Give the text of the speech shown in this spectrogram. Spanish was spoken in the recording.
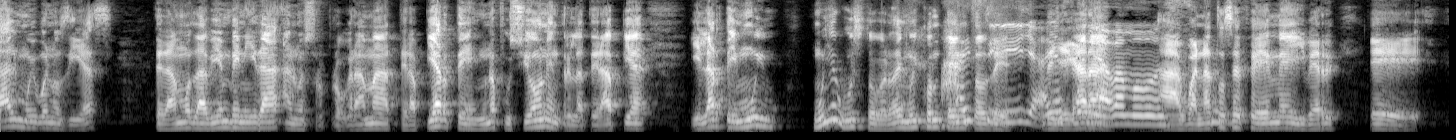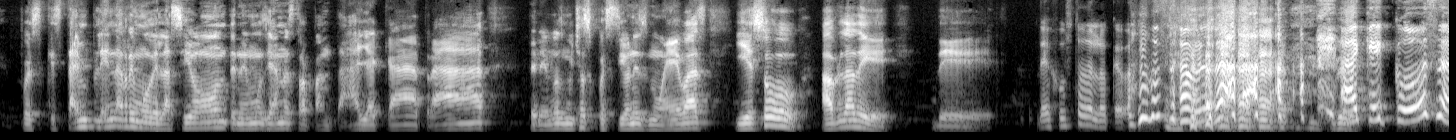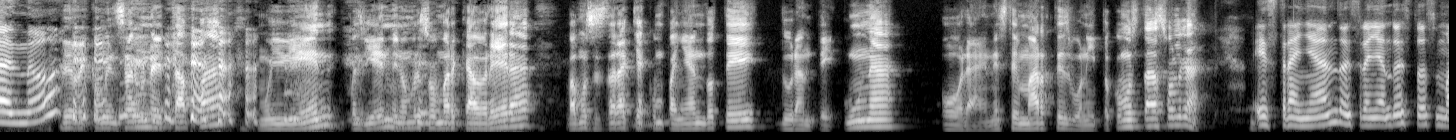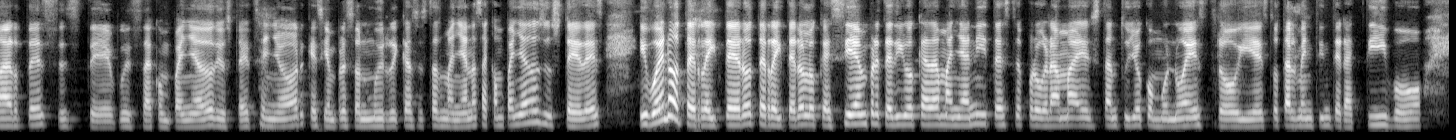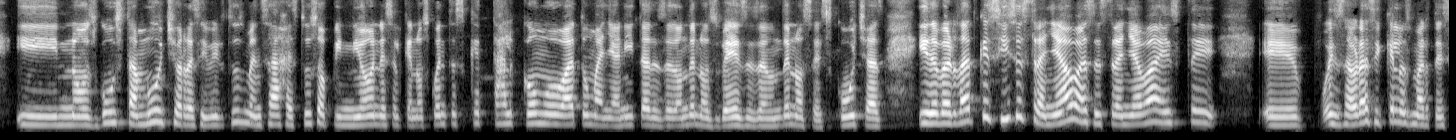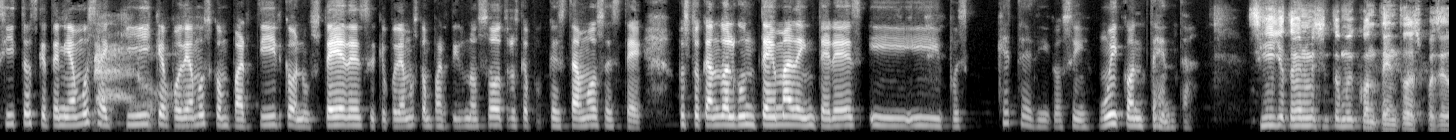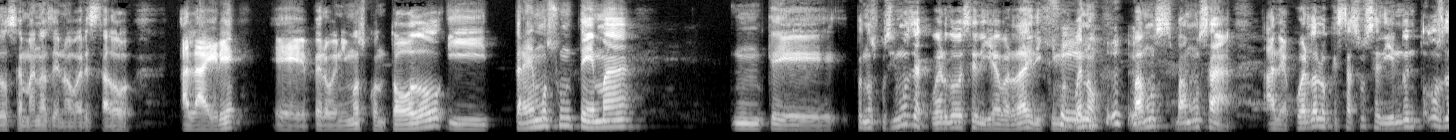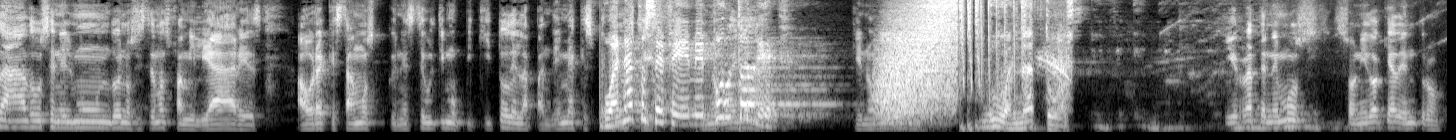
Tal? Muy buenos días. Te damos la bienvenida a nuestro programa Terapiarte, una fusión entre la terapia y el arte y muy, muy a gusto, ¿verdad? Y muy contentos Ay, de, sí, ya, de ya llegar a, a Guanatos FM y ver eh, pues que está en plena remodelación, tenemos ya nuestra pantalla acá atrás, tenemos muchas cuestiones nuevas y eso habla de... de De justo de lo que vamos a hablar. de- ¿A qué cosas, no? de recomenzar una etapa. Muy bien, pues bien, mi nombre es Omar Cabrera. Vamos a estar aquí acompañándote durante una hora en este martes bonito. ¿Cómo estás, Olga? Extrañando, extrañando estos martes, este, pues acompañado de usted, señor, que siempre son muy ricas estas mañanas, acompañados de ustedes. Y bueno, te reitero, te reitero lo que siempre te digo cada mañanita, este programa es tan tuyo como nuestro y es totalmente interactivo y nos gusta mucho recibir tus mensajes, tus opiniones, el que nos cuentes qué tal, cómo va tu mañanita, desde dónde nos ves, desde dónde nos escuchas. Y de verdad que sí se extrañaba, se extrañaba este, eh, pues ahora sí que los martesitos que teníamos aquí, que podíamos compartir con ustedes, que podíamos compartir nosotros, que, que estamos este, pues tocando algún tema de interés y, y, pues, ¿qué te digo? Sí, muy contenta. Sí, yo también me siento muy contento después de dos semanas de no haber estado al aire, eh, pero venimos con todo y traemos un tema mm, que pues nos pusimos de acuerdo ese día, ¿verdad? Y dijimos, Sí. bueno, vamos, vamos a, a de acuerdo a lo que está sucediendo en todos lados, en el mundo, en los sistemas familiares, ahora que estamos en este último piquito de la pandemia que que- guanatosfm.net. que no vaya. Guanatos. Irra, tenemos sonido aquí adentro.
